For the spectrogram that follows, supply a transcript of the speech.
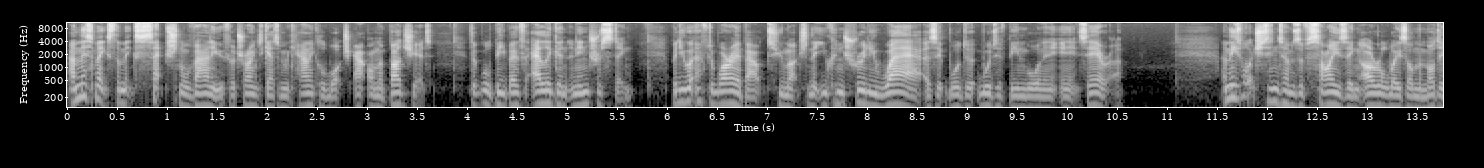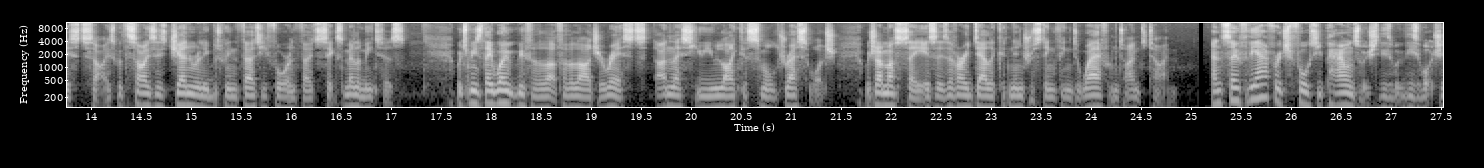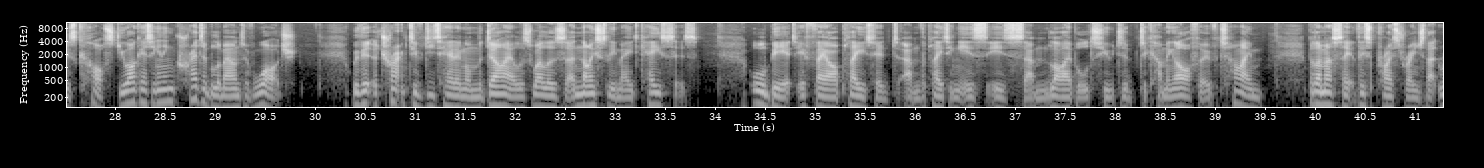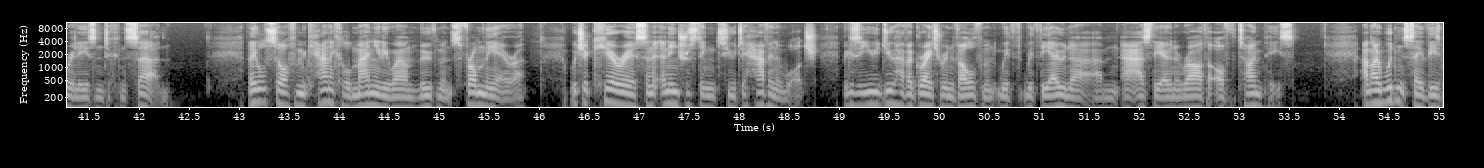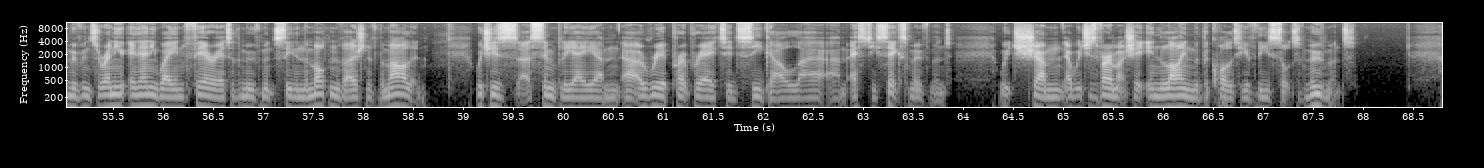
And this makes them exceptional value you're trying to get a mechanical watch out on a budget that will be both elegant and interesting, but you won't have to worry about too much and that you can truly wear as it would, would have been worn in, in its era. And these watches in terms of sizing are always on the modest size, with sizes generally between 34 and 36 millimeters, which means they won't be for the, for the larger wrists unless you, you like a small dress watch, which I must say is, is a very delicate and interesting thing to wear from time to time. And so for the average £40 which these, these watches cost, you are getting an incredible amount of watch, with attractive detailing on the dial as well as uh, nicely made cases. Albeit, if they are plated, um, the plating is is um, liable to, to, to coming off over time, but I must say at this price range that really isn't a concern. They also offer mechanical, manually wound movements from the era, which are curious and, and, interesting to, to have in a watch, because you do have a greater involvement with, with the owner, um, as the owner rather, of the timepiece. And I wouldn't say these movements are any, in any way inferior to the movements seen in the modern version of the Marlin, which is uh, simply a, um, a reappropriated Seagull uh, um, ST6 movement, which, um, which is very much in line with the quality of these sorts of movements.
